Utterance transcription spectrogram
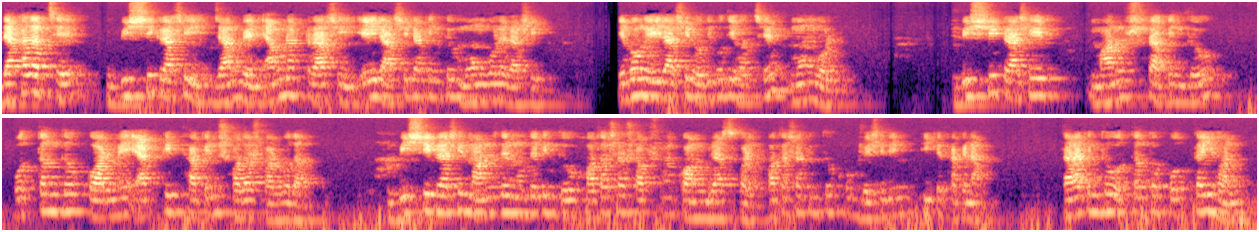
দেখা যাচ্ছে বৃশ্চিক রাশি, জানবেন, এমন একটা রাশি, এই রাশিটা কিন্তু মঙ্গলের রাশি। এবং এই রাশির অধিপতি হচ্ছে মঙ্গল। বৃশ্চিক রাশির মানুষরা কিন্তু অত্যন্ত কর্মে অ্যাক্টিভ থাকেন সদা সর্বদা। বৃশ্চিক রাশির মানুষদের মধ্যে কিন্তু হতাশা সবসময় কম বিরাজ করে। হতাশা কিন্তু খুব বেশি দিন টিকে থাকে না। তারা কিন্তু অত্যন্ত প্রত্যয়ী হন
